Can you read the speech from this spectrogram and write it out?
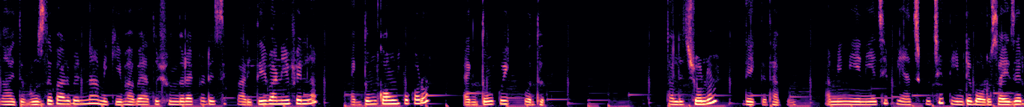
নয়তো বুঝতে পারবেন না আমি কীভাবে এত সুন্দর একটা রেসিপি বাড়িতেই বানিয়ে ফেললাম। একদম কম উপকরণ, একদম কুইক পদ্ধতি। তাহলে চলুন দেখতে থাকুন। আমি নিয়ে নিয়েছি পেঁয়াজ কুচি, তিনটে বড় সাইজের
